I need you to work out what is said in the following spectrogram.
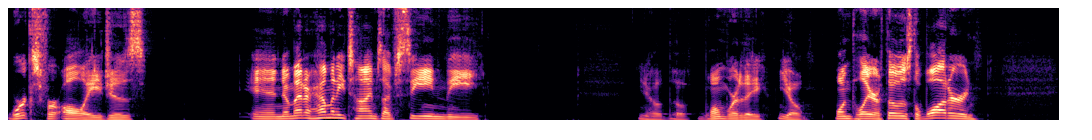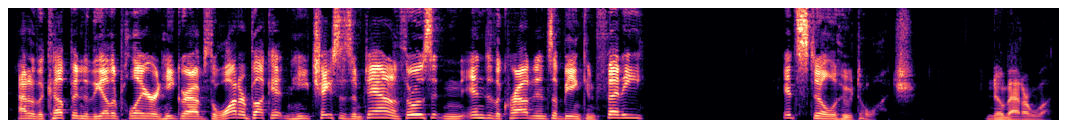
works for all ages. And no matter how many times I've seen the, you know, the one where they, you know, one player throws the water and out of the cup into the other player, and he grabs the water bucket and he chases him down and throws it and into the crowd and ends up being confetti. It's still a hoot to watch, no matter what.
